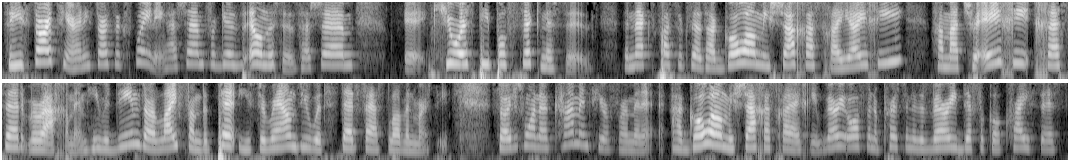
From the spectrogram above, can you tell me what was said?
So he starts here and he starts explaining Hashem forgives illnesses. Hashem it cures people's sicknesses. The next pasuk says, "Hagoal mishachas chayaychi hamatreechi chesed v'rachamim." He redeems our life from the pit. He surrounds you with steadfast love and mercy. So I just want to comment here for a minute. Hagoal mishachas chayaychi. Very often, a person is a very difficult crisis.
